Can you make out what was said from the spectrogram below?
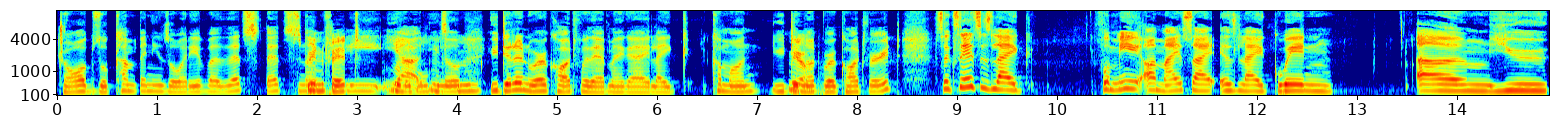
jobs or companies or whatever. That's that's not Spoon-fed really yeah. You know, spoon. you didn't work hard for that, my guy. Like, come on, you did Yeah. not work hard for it. Success is like, for me on my side, is like when um you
